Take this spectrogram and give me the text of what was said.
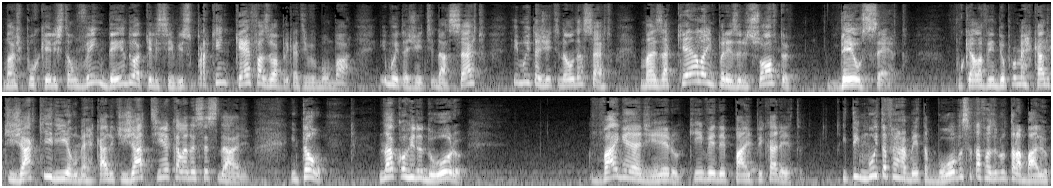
mas porque eles estão vendendo aquele serviço para quem quer fazer o aplicativo bombar. E muita gente dá certo e muita gente não dá certo. Mas aquela empresa de software deu certo. Porque ela vendeu para o mercado que já queria, um mercado que já tinha aquela necessidade. Então, na corrida do ouro, vai ganhar dinheiro quem vender pai e picareta. E tem muita ferramenta boa, você está fazendo um trabalho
